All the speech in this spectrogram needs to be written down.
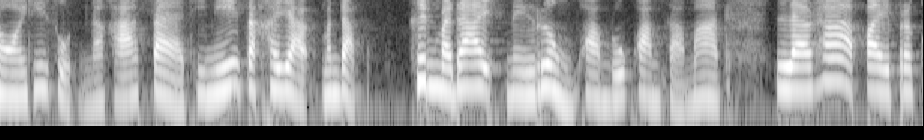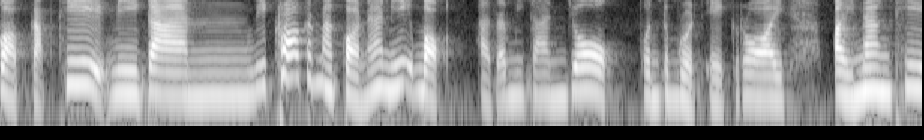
น้อยที่สุดนะคะ แต่ทีนี้จะขยับมันดับขึ้นมาได้ในเรื่องของความรู้ความสามารถ แล้วถ้าไปประกอบกับที่มีการวิเคราะห์กันมาก่อนหน้านี้ บอกอาจจะมีการโยกพลตำรวจเอกรอย ไปนั่งที่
